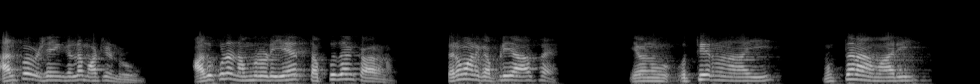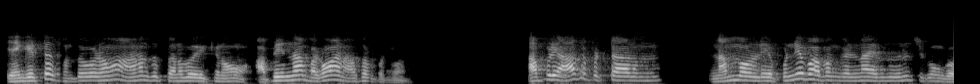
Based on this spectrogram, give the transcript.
அல்ப விஷயங்கள்ல மாட்டின்றுவோம் அது கூட நம்மளுடைய தப்பு தான் காரணம். பெருமாளுக்கு அப்படியே ஆசை. இவன் உத்தீர்ணனாகி முக்தனா மாறி என்கிட்ட சந்தோஷமா ஆனந்தத்தை அனுபவிக்கணும் அப்படின்னு தான் பகவான் ஆசைப்படுறான் அப்படி ஆசைப்பட்டாலும் நம்மளுடைய புண்ணிய பாபங்கள்லாம் இருந்ததுன்னு வச்சுக்கோங்க.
